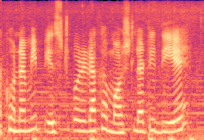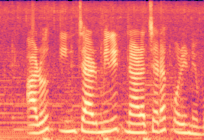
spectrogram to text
এখন আমি পেস্ট করে রাখা মশলাটি দিয়ে আরও তিন চার মিনিট নাড়াচাড়া করে নেব।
